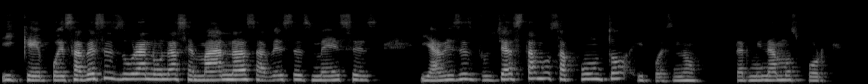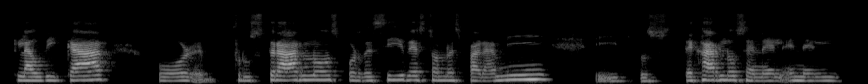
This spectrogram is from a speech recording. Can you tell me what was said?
y que pues a veces duran unas semanas, a veces meses y a veces pues ya estamos a punto y pues no, terminamos por claudicar, por frustrarnos, por decir esto no es para mí, y pues dejarlos en el, en el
